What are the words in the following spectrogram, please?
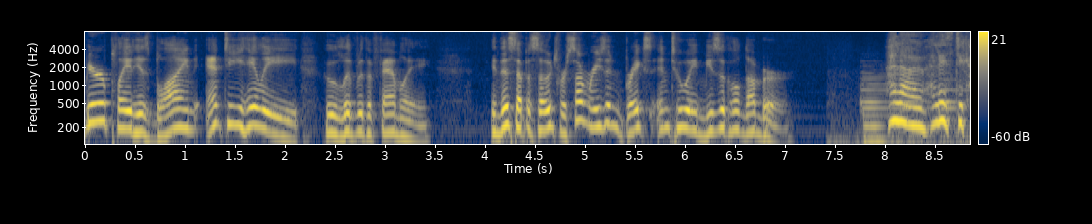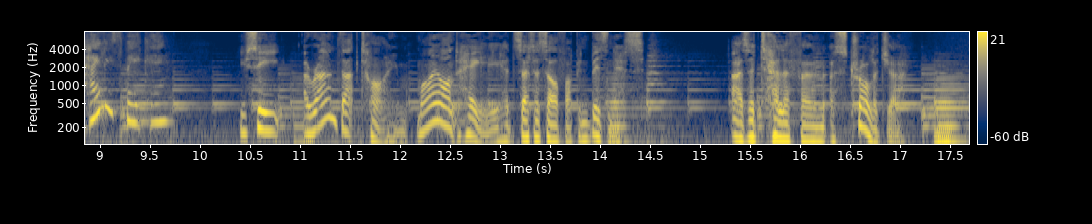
Meera played his blind Auntie Haley, who lived with a family. In this episode, for some reason, breaks into a musical number. Hello, Holistic Haley speaking. You see, around that time, my Aunt Haley had set herself up in business as a telephone astrologer.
